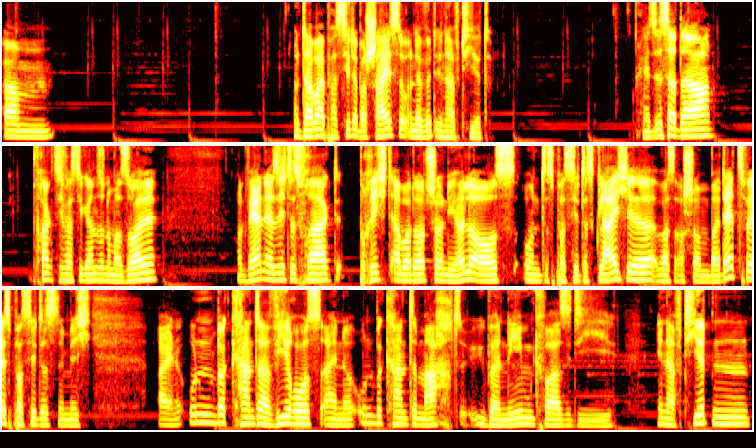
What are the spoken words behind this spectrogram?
Ähm und dabei passiert aber Scheiße und er wird inhaftiert. Jetzt ist er da, fragt sich, was die ganze Nummer soll. Und während er sich das fragt, bricht aber dort schon die Hölle aus und es passiert das Gleiche, was auch schon bei Dead Space passiert ist, nämlich ein unbekannter Virus, eine unbekannte Macht übernehmen quasi die Inhaftierten,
